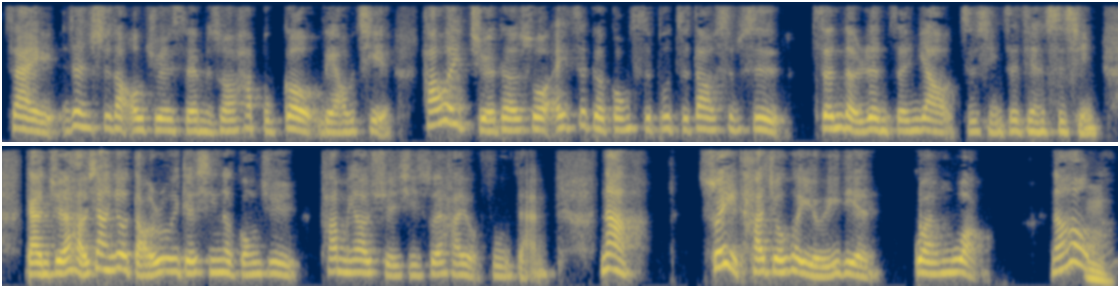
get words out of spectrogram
在认识到 OGSM 的时候，他不够了解，他会觉得说，哎，这个公司不知道是不是真的认真要执行这件事情，感觉好像又导入一个新的工具，他们要学习，所以他有负担。那所以他就会有一点观望。然后，嗯、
